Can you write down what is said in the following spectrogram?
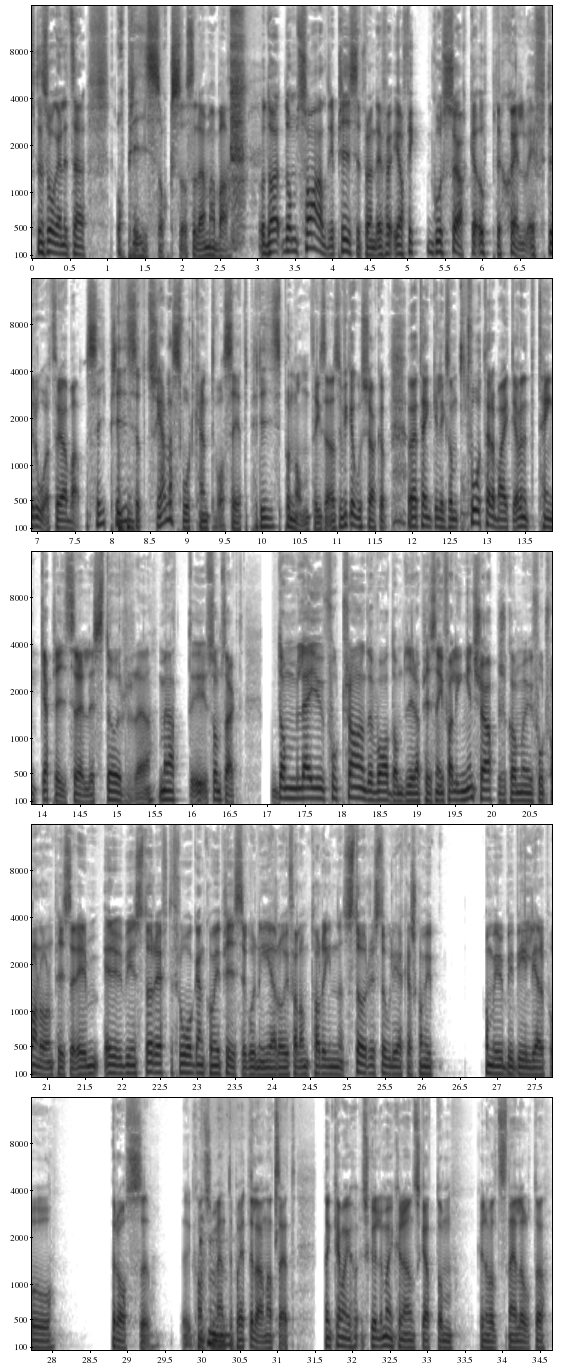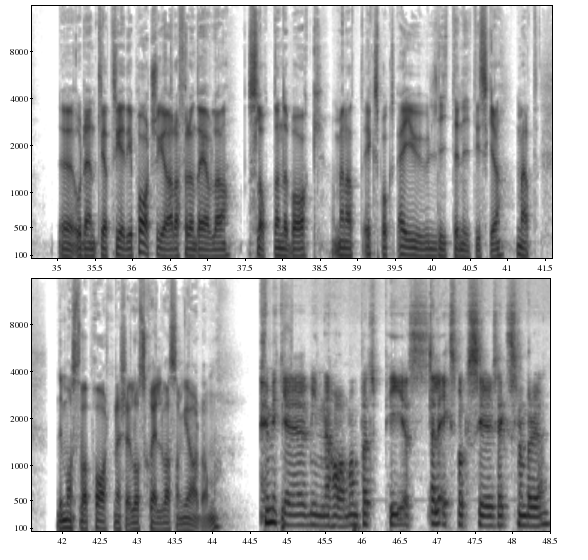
sen såg han lite så här, och pris också. Så där man bara, Och då, de sa aldrig priset för den, för jag fick gå och söka upp det själv efteråt. Så jag bara, säg priset. Så jävla svårt kan det inte vara att säga ett pris på någonting. Så alltså, fick jag gå och söka upp. Och jag tänker liksom, två terabyte, jag vill inte tänka priser eller större. Men att, som sagt, de lär ju fortfarande vara de dyra priserna. Ifall ingen köper så kommer ju fortfarande vara de priser. Är, är det blir en större efterfrågan kommer ju priser gå ner och ifall de tar in större storlekar så kommer, ju, kommer det bli billigare på, för oss eh, konsumenter mm. på ett eller annat sätt. Sen kan man ju, skulle man ju kunna önska att de kunde vara lite snälla och låta eh, ordentliga tredjeparts att göra för den där jävla slotten där bak. Men att Xbox är ju lite nitiska med att det måste vara partners eller oss själva som gör dem. Hur mycket minne har man på ett PS eller Xbox Series X från början?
